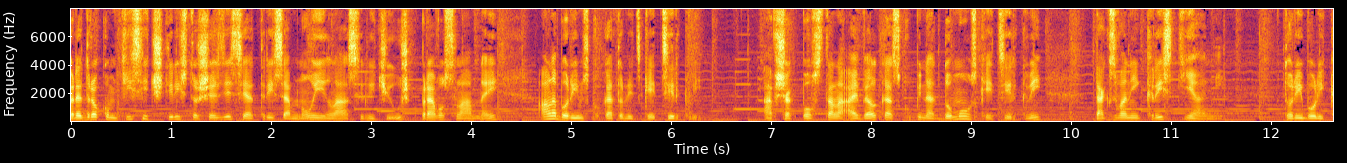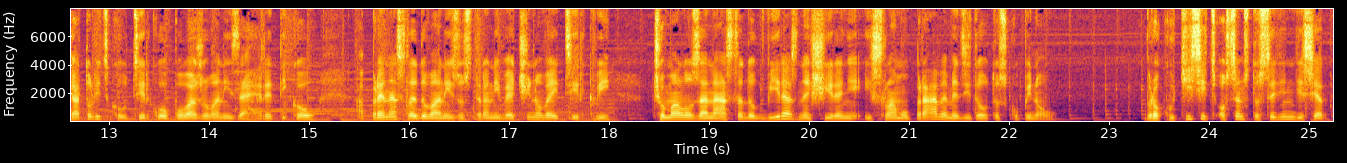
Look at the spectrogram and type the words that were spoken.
Pred rokom 1463 sa mnohí hlásili či už k pravoslávnej alebo rímskokatolickej cirkvi – avšak povstala aj veľká skupina domovskej cirkvy, tzv. kristiáni, ktorí boli katolickou cirkvou považovaní za heretikov a prenasledovaní zo strany väčšinovej cirkvy, čo malo za následok výrazné šírenie islamu práve medzi touto skupinou. V roku 1878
